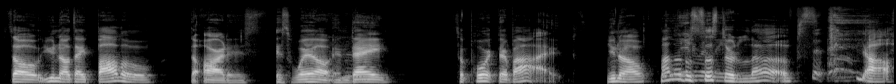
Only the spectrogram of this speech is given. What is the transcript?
So, you know, they follow the artists as well Mhm. and they support their vibes. You know, my little Literally. sister loves y'all.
